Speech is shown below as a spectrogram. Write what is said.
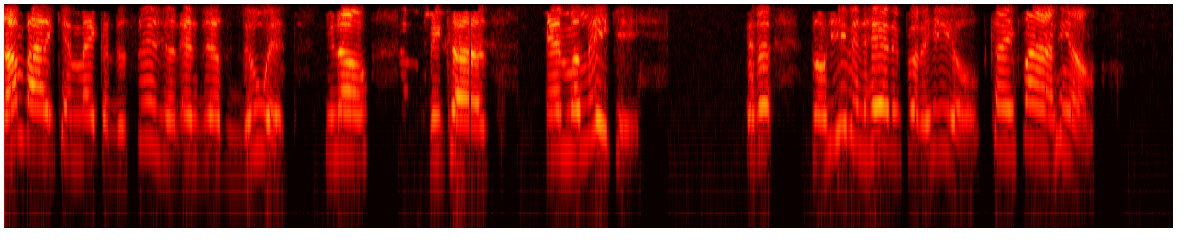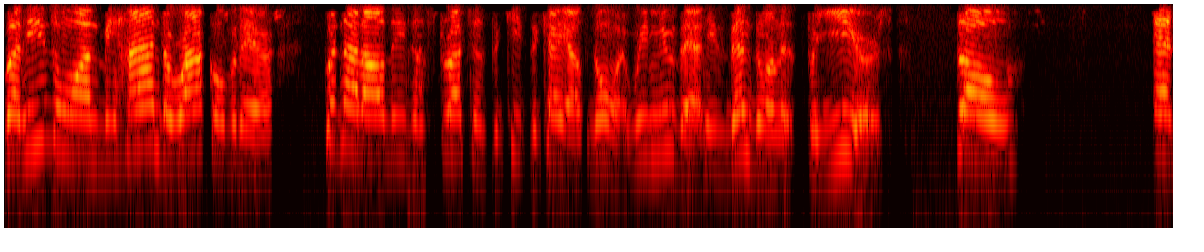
somebody can make a decision and just do it? You know, because and Maliki, so he been headed for the hills. Can't find him, but he's the one behind the rock over there putting out all these instructions to keep the chaos going. We knew that. He's been doing it for years. So at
